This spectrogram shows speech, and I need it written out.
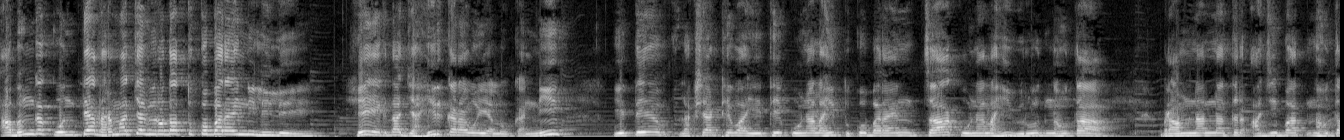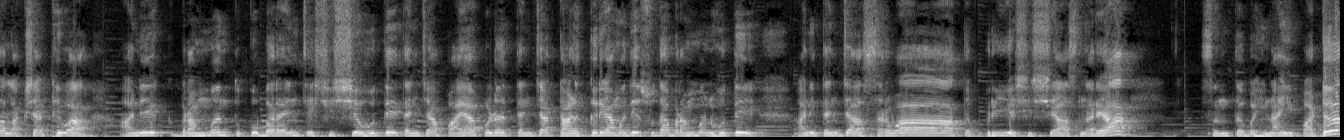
अभंग कोणत्या धर्माच्या विरोधात तुकोबारायांनी लिहिले? हे एकदा जाहीर करावं या लोकांनी. येथे लक्षात ठेवा येथे कोणालाही तुकोबारायांचा कोणालाही विरोध नव्हता. ब्राह्मणांना तर अजिबात नव्हता लक्षात ठेवा. अनेक ब्राह्मण तुकोबारायांचे शिष्य होते. त्यांच्या पाया पडत त्यांच्या टाळकऱ्यामध्ये सुद्धा ब्राह्मण होते. आणि त्यांच्या सर्वात प्रिय शिष्य असणाऱ्या संत बहिणाई पाठक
